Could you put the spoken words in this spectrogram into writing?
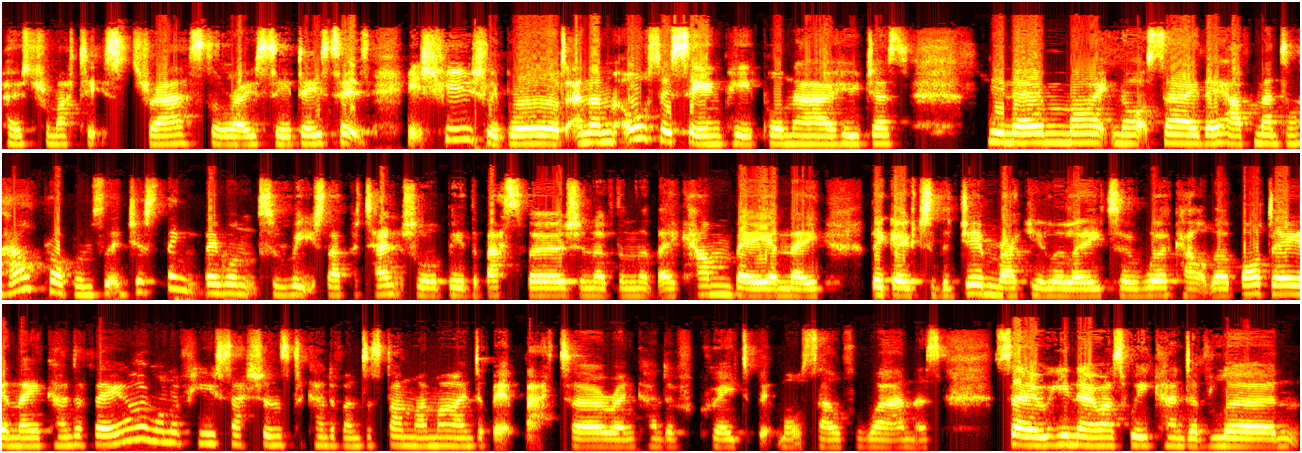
post-traumatic stress or ocd so it's, it's hugely broad. And i'm also seeing people now who just you know, might not say they have mental health problems. They just think they want to reach their potential or be the best version of them that they can be. And they, they go to the gym regularly to work out their body and they kind of think, oh, I want a few sessions to kind of understand my mind a bit better and kind of create a bit more self awareness. So, you know, as we kind of learn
